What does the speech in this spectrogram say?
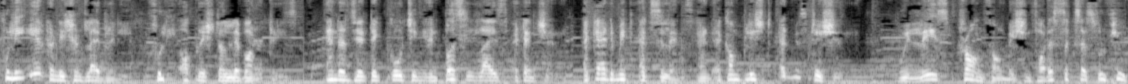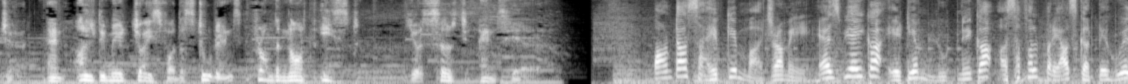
fully air-conditioned library, fully operational laboratories, energetic coaching and personalized attention, academic excellence and accomplished administration. We lay strong foundation for a successful future, an ultimate choice for the students from the northeast. Your search ends here. पाउंटा साहिब के माजरा में एसबीआई का एटीएम लूटने का असफल प्रयास करते हुए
